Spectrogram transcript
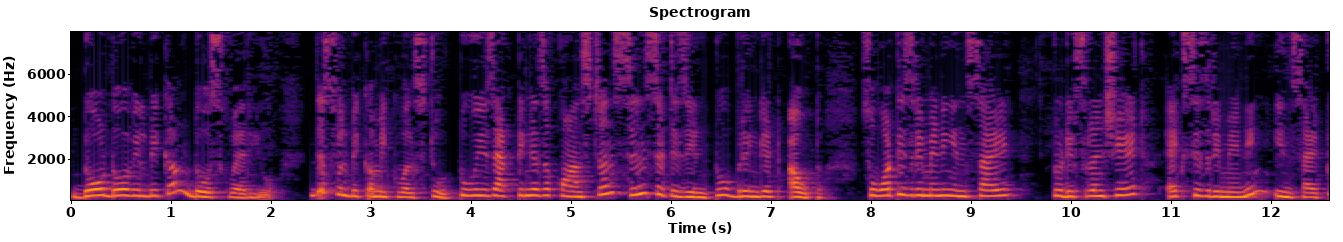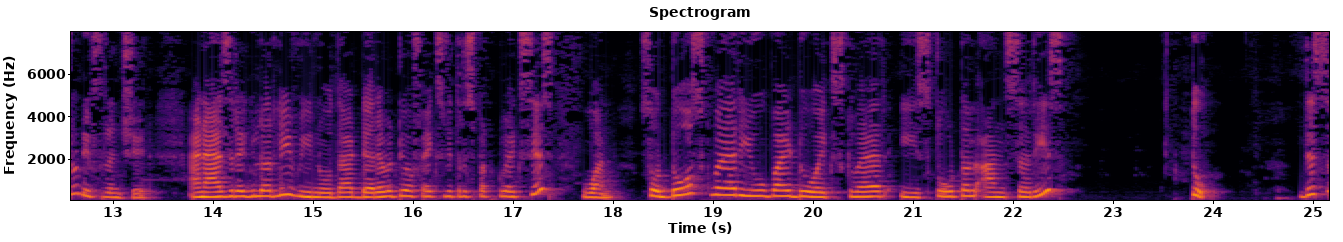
Dou dou will become dou square u. This will become equals to 2 is acting as a constant since it is into bring it out. So what is remaining inside to differentiate? X is remaining inside to differentiate and as regularly we know that derivative of x with respect to x is 1. So dou square u by dou x square is total answer is 2. This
